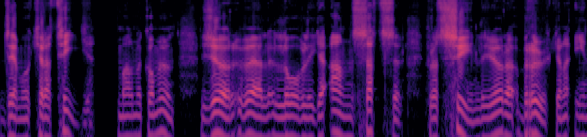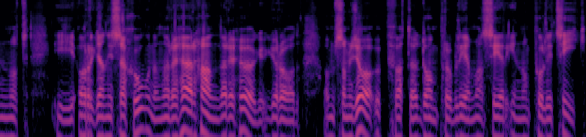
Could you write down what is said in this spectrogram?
demokrati. Malmö kommun gör vällovliga ansatser för att synliggöra brukarna inåt i organisationen och det här handlar i hög grad om som jag uppfattar de problem man ser inom politik.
